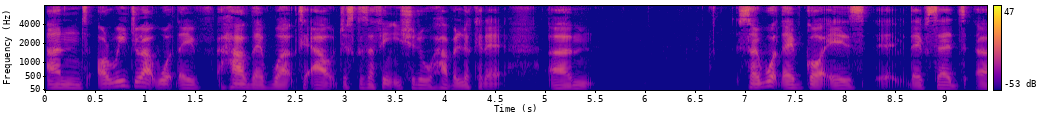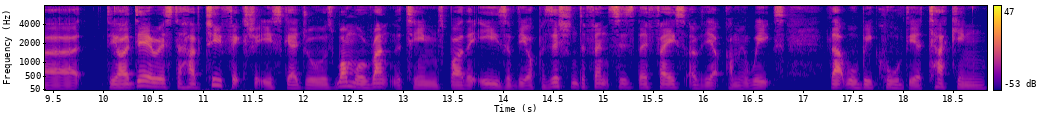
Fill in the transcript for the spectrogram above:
And I'll read you out what they've how they've worked it out, just because I think you should all have a look at it. Um, so what they've got is uh, they've said uh, the idea is to have two fixture ease schedules. One will rank the teams by the ease of the opposition defences they face over the upcoming weeks. That will be called the attacking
